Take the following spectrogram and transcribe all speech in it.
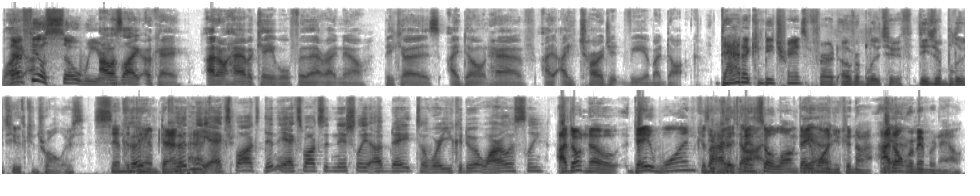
like, that feels so weird. I was like, okay, I don't have a cable for that right now because I don't have. I, I charge it via my dock. Data can be transferred over Bluetooth. These are Bluetooth controllers. Send the Could, damn data couldn't the package. Xbox? Didn't the Xbox initially update to where you could do it wirelessly? I don't know. Day one, because You I could it's been not. so long. Day Yeah. one, you could not. I don't remember now.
